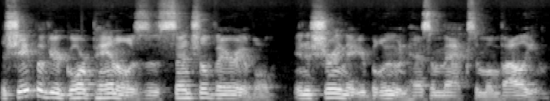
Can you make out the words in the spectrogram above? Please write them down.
The shape of your gore panel is an essential variable in assuring that your balloon has a maximum volume.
